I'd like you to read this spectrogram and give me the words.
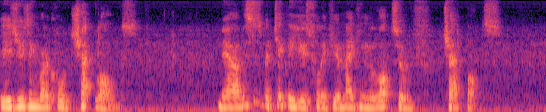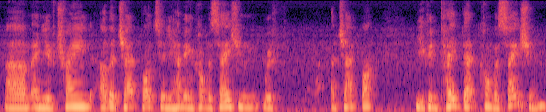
is using what are called chat logs. Now, this is particularly useful if you're making lots of chatbots um, and you've trained other chatbots and you're having a conversation with a chatbot. You can take that conversation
